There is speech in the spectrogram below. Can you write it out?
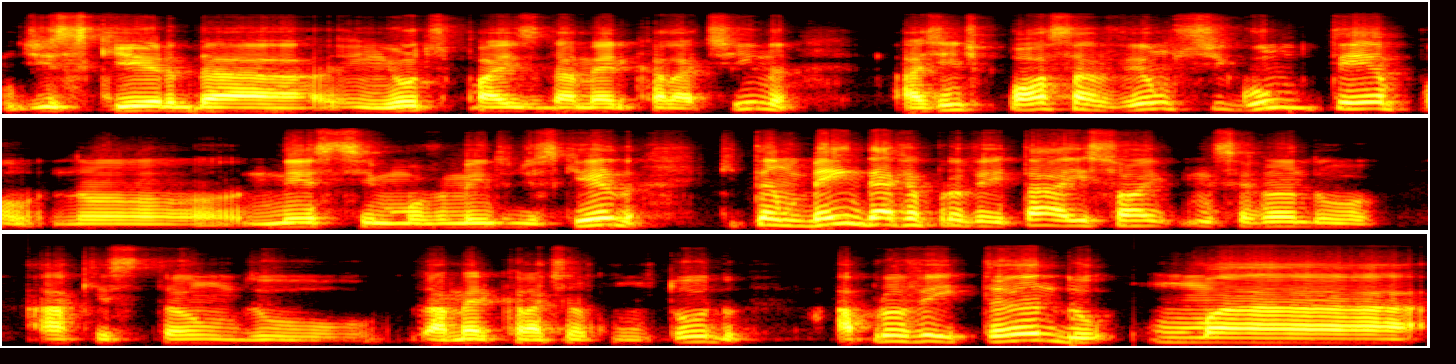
de esquerda em outros países da América Latina, a gente possa ver um segundo tempo no, nesse movimento de esquerda, que também deve aproveitar, aí só encerrando a questão do, da América Latina como um todo, aproveitando uma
